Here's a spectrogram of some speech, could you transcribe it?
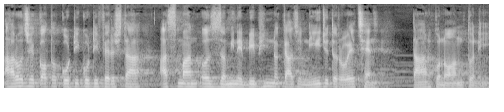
আরও যে কত কোটি কোটি ফেরেশতা আসমান ও জমিনে বিভিন্ন কাজে নিয়োজিত রয়েছেন, তার কোনো অন্ত নেই।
